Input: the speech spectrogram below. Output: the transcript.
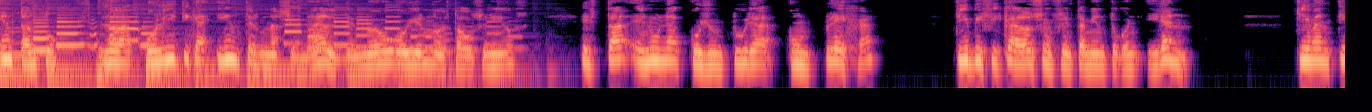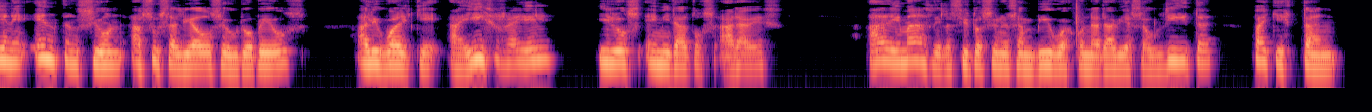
En tanto, la política internacional del nuevo gobierno de Estados Unidos está en una coyuntura compleja, tipificada en su enfrentamiento con Irán, que mantiene en tensión a sus aliados europeos, al igual que a Israel y los Emiratos Árabes, además de las situaciones ambiguas con Arabia Saudita, Pakistán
